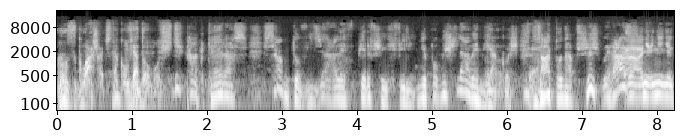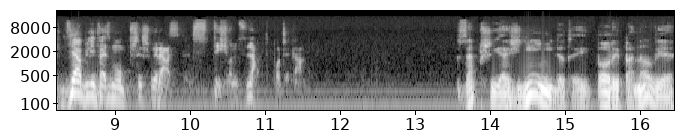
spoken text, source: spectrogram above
rozgłaszać taką wiadomość? Tak, teraz sam to widzę, ale w pierwszej chwili nie pomyślałem jakoś. Za to na przyszły raz... A, nie, nie, niech diabli wezmą przyszły raz. Z tysiąc lat poczekamy. Zaprzyjaźnieni do tej pory panowie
